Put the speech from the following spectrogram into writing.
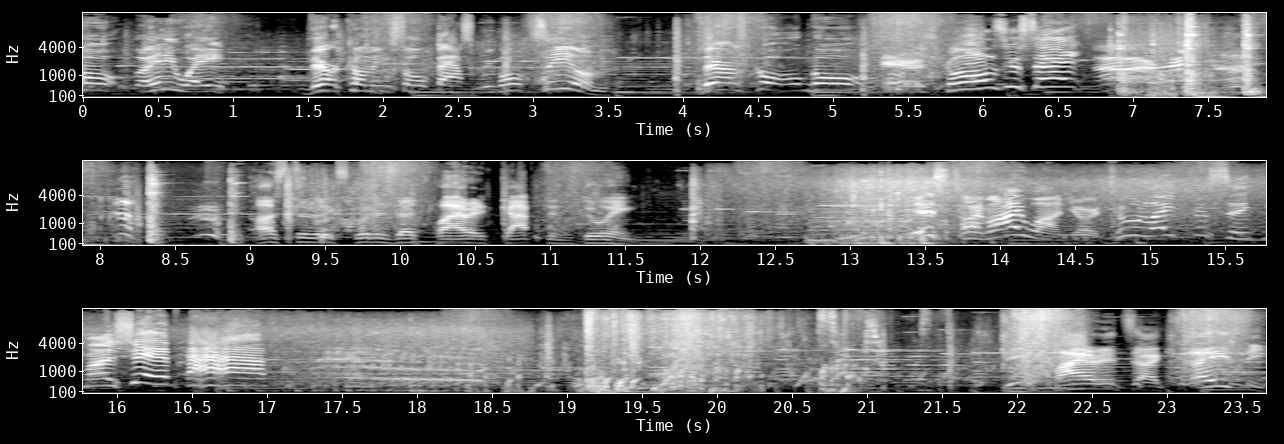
uh go. Anyway, they're coming so fast we won't see them. There's go go. There's Gauls, you say? All right. Asterix, what is that pirate captain doing? This time I won. You're too late to sink my ship. These pirates are crazy.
